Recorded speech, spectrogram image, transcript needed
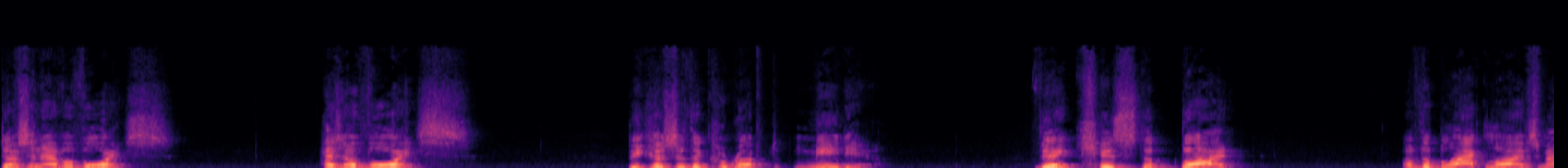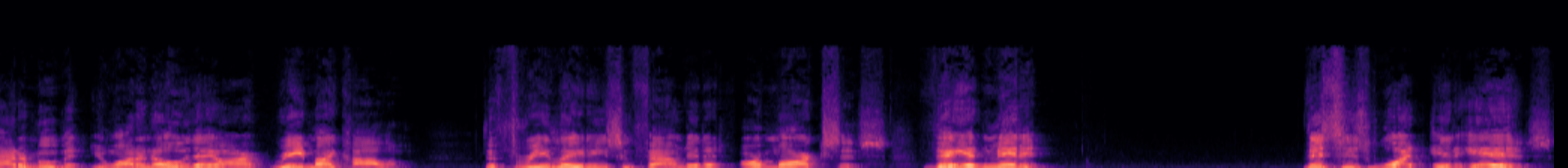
doesn't have a voice, has no voice because of the corrupt media. They kiss the butt of the Black Lives Matter movement. You want to know who they are? Read my column. The three ladies who founded it are Marxists. They admit it. This is what it is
